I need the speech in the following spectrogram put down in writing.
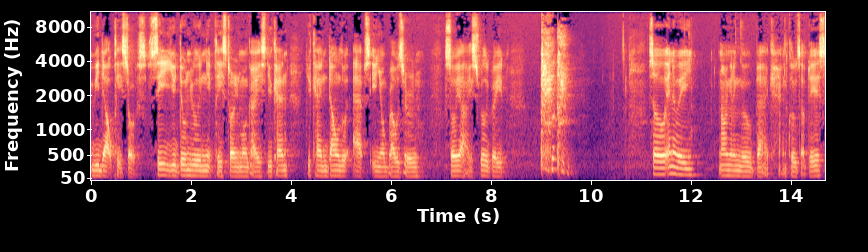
without Play Stores. See you don't really need Play Store anymore guys. You can you can download apps in your browser. So yeah it's really great. So anyway now I'm gonna go back and close up this.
